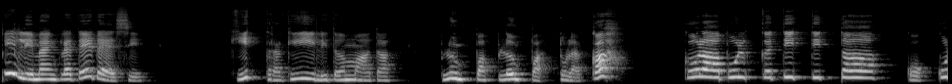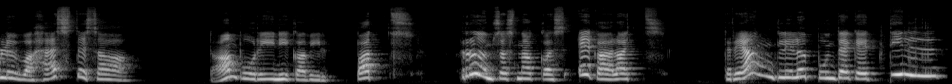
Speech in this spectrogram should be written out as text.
pillimängled edasi kitrakiili tõmmada. Plõmpa-plõmpa, tule kah, kõlapulka titita, kokku lüüa hästi saa. tamburiiniga viil pats, rõõmsas nakas ega lats. triangli lõpun tege till,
